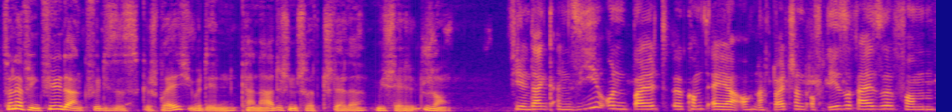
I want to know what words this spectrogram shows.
Sonja Fink, vielen Dank für dieses Gespräch über den kanadischen Schriftsteller Michel Jean. Vielen Dank an Sie und bald äh, kommt er ja auch nach Deutschland auf Lesereise vom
